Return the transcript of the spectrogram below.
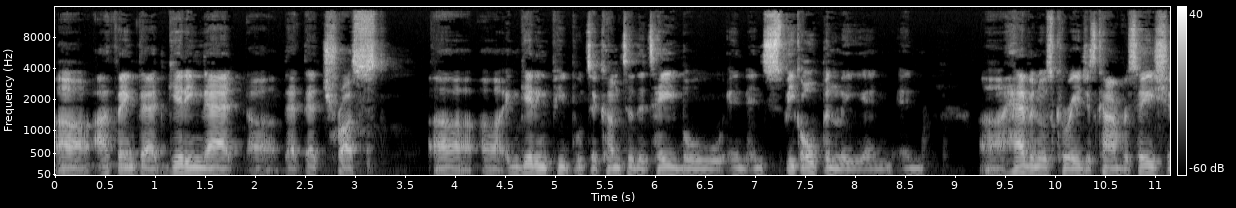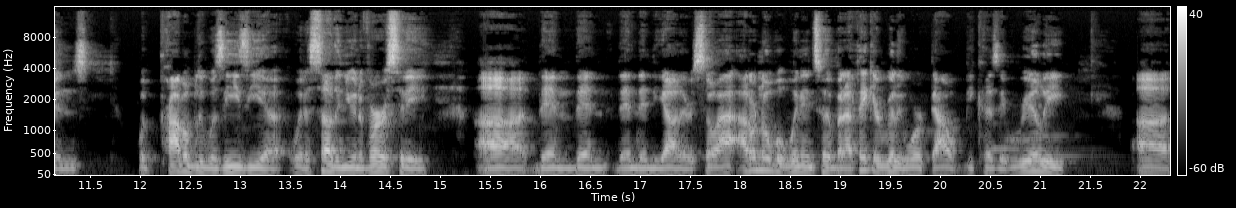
uh, I think that getting that uh, that that trust uh, uh, and getting people to come to the table and, and speak openly and, and uh, having those courageous conversations what probably was easier with a Southern University uh, than than than than the others. So I, I, don't know what went into it, but I think it really worked out because it really uh,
